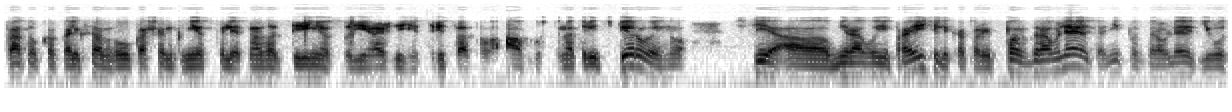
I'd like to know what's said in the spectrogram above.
про то, как Александр Лукашенко несколько лет назад перенес свой день рождения с 30 августа на 31, но все а, мировые правители, которые поздравляют, они поздравляют его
